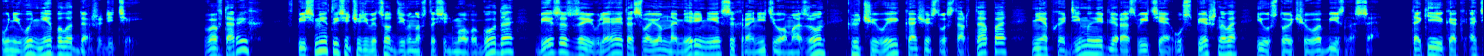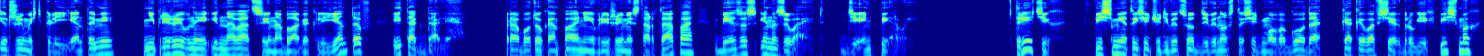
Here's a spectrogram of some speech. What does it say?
у него не было даже детей. Во-вторых, в письме 1997 года Безос заявляет о своем намерении сохранить у Amazon ключевые качества стартапа, необходимые для развития успешного и устойчивого бизнеса, такие как одержимость клиентами, непрерывные инновации на благо клиентов и так далее. Работу компании в режиме стартапа Безос и называет «День первый». В-третьих, в письме 1997 года, как и во всех других письмах,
